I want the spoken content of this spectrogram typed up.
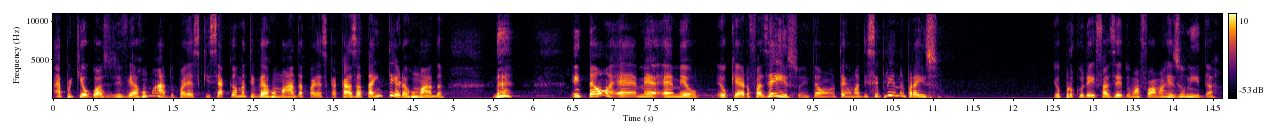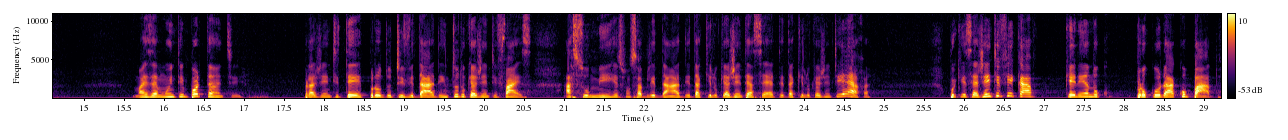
É porque eu gosto de ver arrumado. Parece que se a cama estiver arrumada, parece que a casa está inteira arrumada. Né? Então, é, é meu, eu quero fazer isso. Então, eu tenho uma disciplina para isso eu procurei fazer de uma forma resumida. Mas é muito importante para a gente ter produtividade em tudo que a gente faz, assumir responsabilidade daquilo que a gente acerta e daquilo que a gente erra. Porque se a gente ficar querendo procurar culpado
